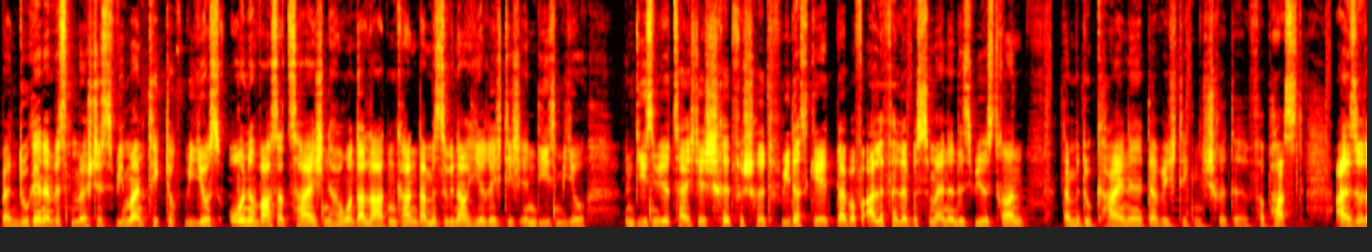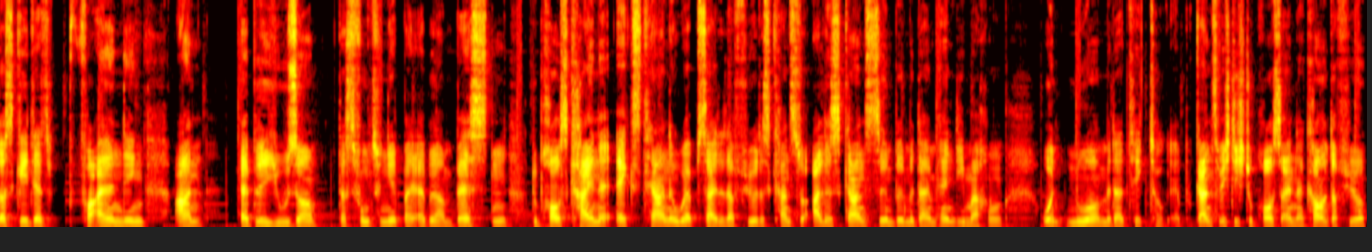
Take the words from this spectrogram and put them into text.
Wenn du gerne wissen möchtest, wie man TikTok-Videos ohne Wasserzeichen herunterladen kann, dann bist du genau hier richtig in diesem Video. In diesem Video zeige ich dir Schritt für Schritt, wie das geht. Bleib auf alle Fälle bis zum Ende des Videos dran, damit du keine der wichtigen Schritte verpasst. Also das geht jetzt vor allen Dingen an Apple-User. Das funktioniert bei Apple am besten. Du brauchst keine externe Webseite dafür. Das kannst du alles ganz simpel mit deinem Handy machen und nur mit der TikTok-App. Ganz wichtig, du brauchst einen Account dafür.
